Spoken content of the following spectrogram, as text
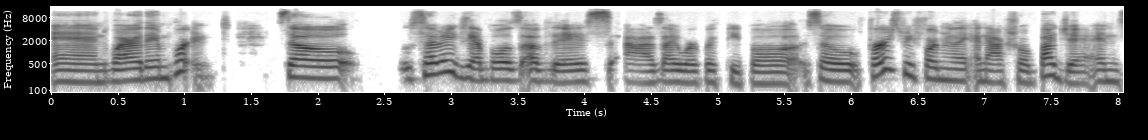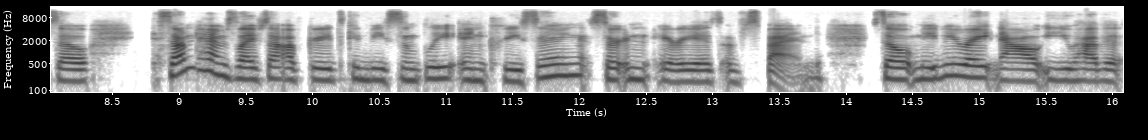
And why are they important? So, some examples of this as I work with people. So, first, we formulate an actual budget. And so, sometimes lifestyle upgrades can be simply increasing certain areas of spend. So, maybe right now you have a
